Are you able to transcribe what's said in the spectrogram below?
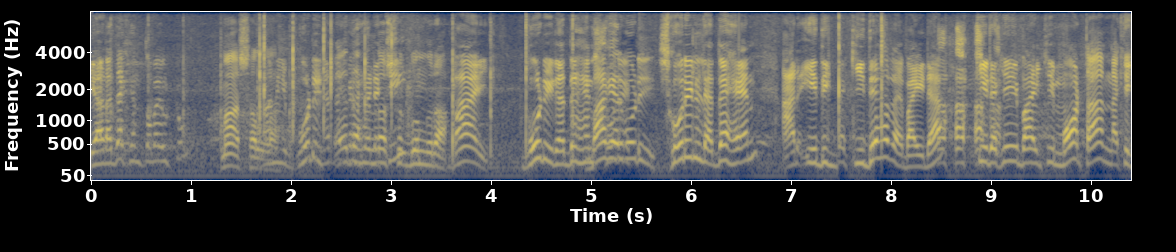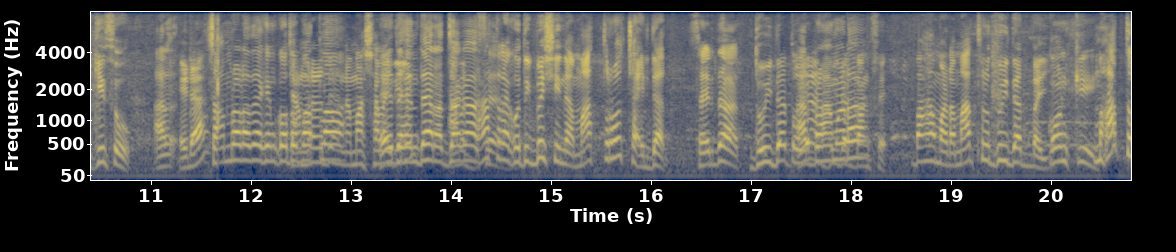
ইয়ারা দেখেন তো ভাই উঠু মাশাআল্লাহ। মানে বডিটা দেখেন কি? দর্শক বন্ধুরা। ভাই বডিটা দেখেন বাঘের body। শরীরটা দেখেন আর এদিকটা কি দেখা যায় ভাইটা কি এটা কি ভাই কি মোটা নাকি কিছু আর এটা চামড়াটা দেখেন কত পাতলা এই দেখেন। দেড় জায়গা আছে বেশি না মাত্র চার দাঁত সাইড দাঁত দুই দাঁত আর বাহামাটা? বাহামাটা মাত্র দুই দাঁত ভাই কোন কি? মাত্র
